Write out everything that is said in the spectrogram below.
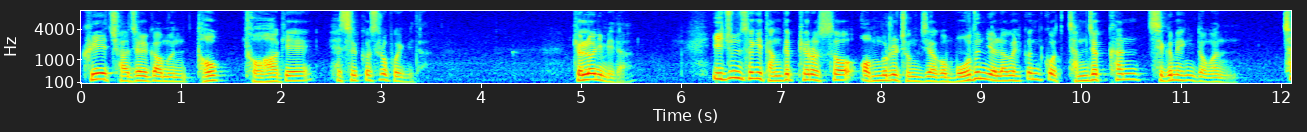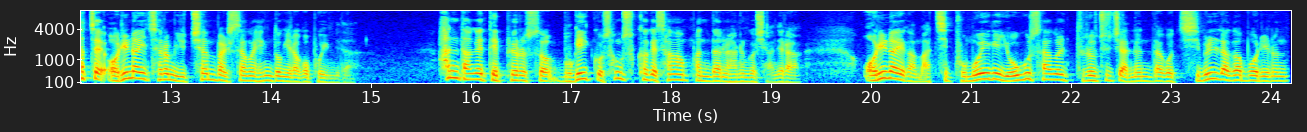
그의 좌절감은 더욱 더하게 했을 것으로 보입니다. 결론입니다. 이준석이 당대표로서 업무를 정지하고 모든 연락을 끊고 잠적한 지금 행동은 첫째 어린아이처럼 유치한 발상의 행동이라고 보입니다. 한 당의 대표로서 무게 있고 성숙하게 상황 판단을 하는 것이 아니라 어린아이가 마치 부모에게 요구사항을 들어주지 않는다고 집을 나가버리는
